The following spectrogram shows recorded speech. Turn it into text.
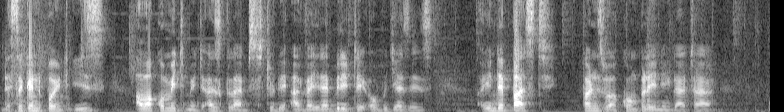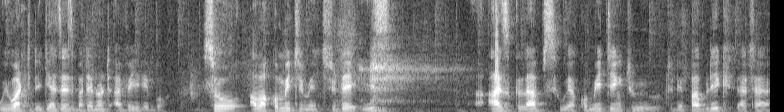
the second point is our commitment as clubs to the availability of jerseys. In the past, fans were complaining that uh, we want the jerseys but they're not available. So our commitment today is, as clubs, we are committing to, to the public that uh,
